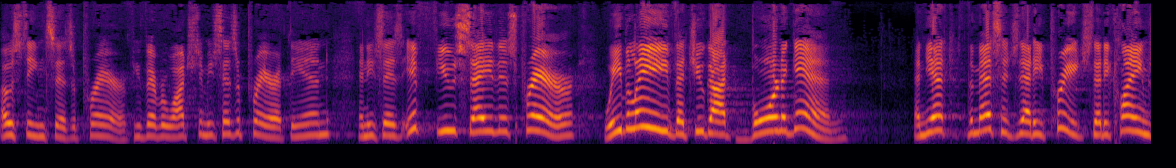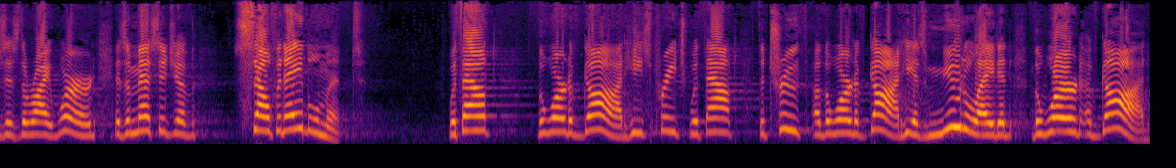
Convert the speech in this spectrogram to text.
Osteen says a prayer. If you've ever watched him, he says a prayer at the end, and he says, If you say this prayer, we believe that you got born again. And yet, the message that he preached, that he claims is the right word, is a message of self enablement. Without the Word of God, he's preached without the truth of the Word of God. He has mutilated the Word of God.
